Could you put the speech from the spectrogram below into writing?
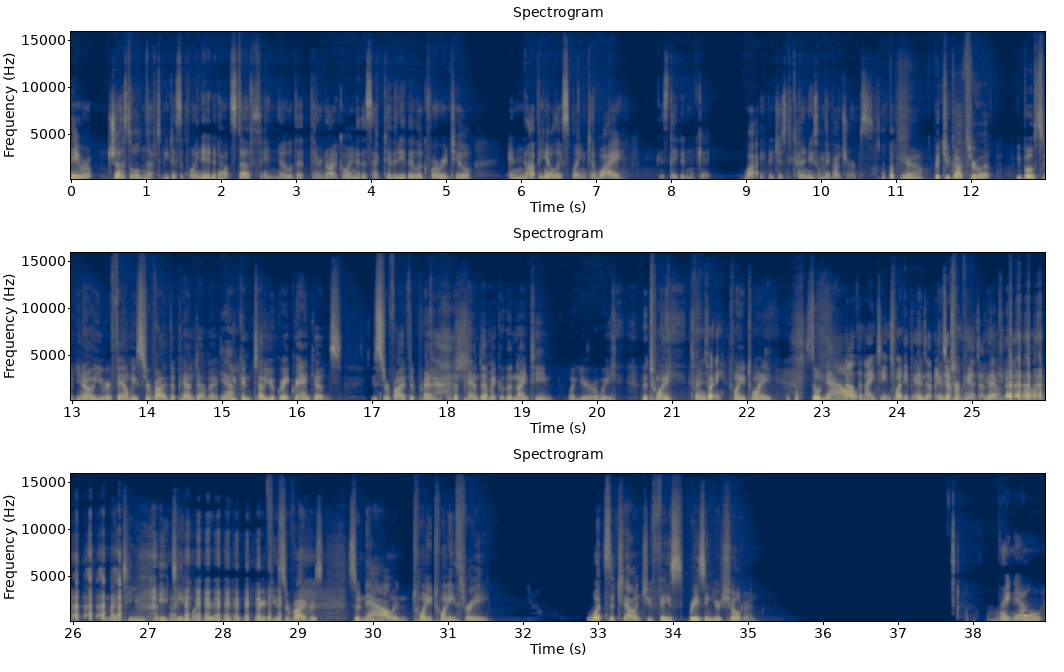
they were just old enough to be disappointed about stuff and know that they're not going to this activity they look forward to and not being able to explain to why because they didn't get why. They just kind of knew something about germs. Yeah, but you got through it. You both, you know, your family survived the pandemic. Yeah. You can tell your great grandkids you survived the pan- the pandemic of the 19 what year are we? The 20 2020. 2020. So now Not the 1920 pandemic, in- in different tw- pandemic. Yeah, well, the 1918 one. There, there very few survivors. So now in 2023, what's the challenge you face raising your children? Right now,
